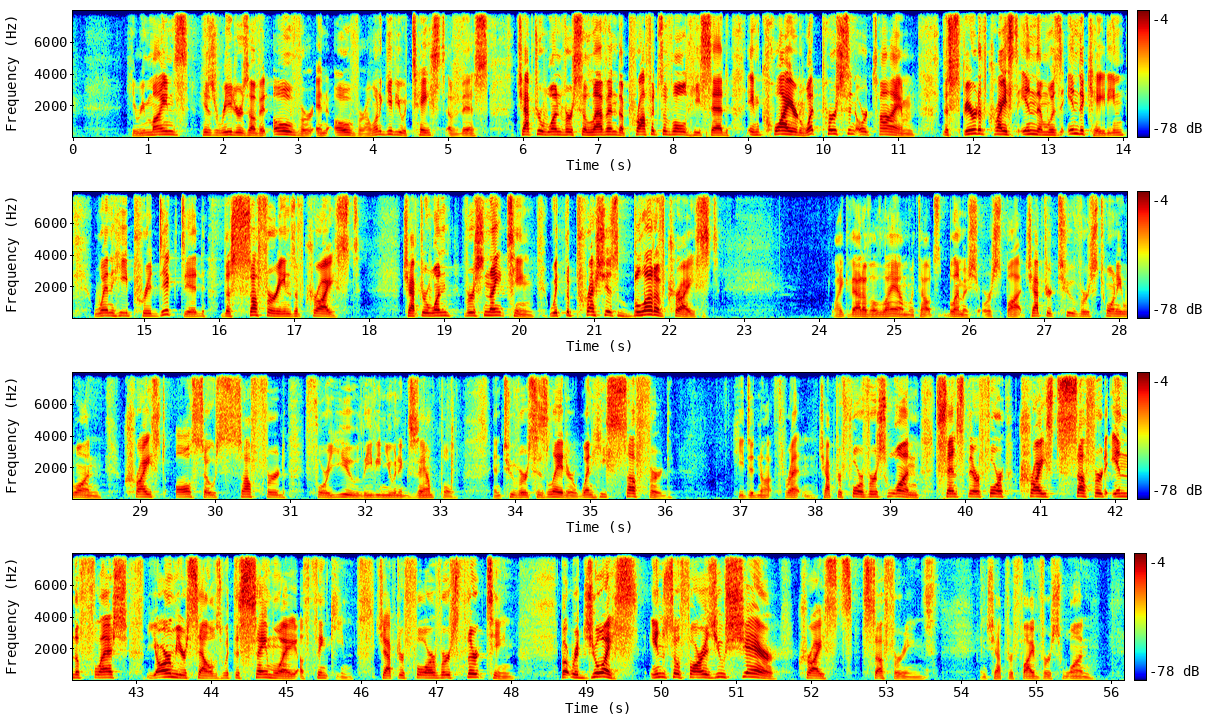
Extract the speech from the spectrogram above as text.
He reminds his readers of it over and over. I want to give you a taste of this. Chapter 1, verse 11 The prophets of old, he said, inquired what person or time the Spirit of Christ in them was indicating when he predicted the sufferings of Christ. Chapter 1, verse 19 With the precious blood of Christ like that of a lamb without blemish or spot. Chapter 2, verse 21 Christ also suffered for you, leaving you an example. And two verses later, when he suffered, he did not threaten. Chapter 4, verse 1 Since therefore Christ suffered in the flesh, arm yourselves with the same way of thinking. Chapter 4, verse 13 But rejoice insofar as you share Christ's sufferings in chapter 5, verse 1.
